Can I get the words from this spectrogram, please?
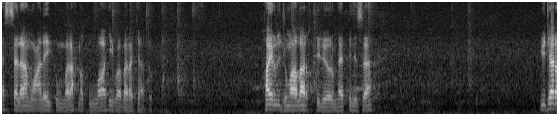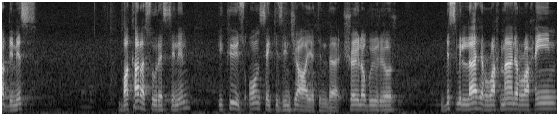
Esselamu Aleyküm ve Rahmetullahi ve Berekatuhu. Hayırlı cumalar diliyorum hepinize. Yüce Rabbimiz Bakara suresinin 218. ayetinde şöyle buyuruyor. Bismillahirrahmanirrahim.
